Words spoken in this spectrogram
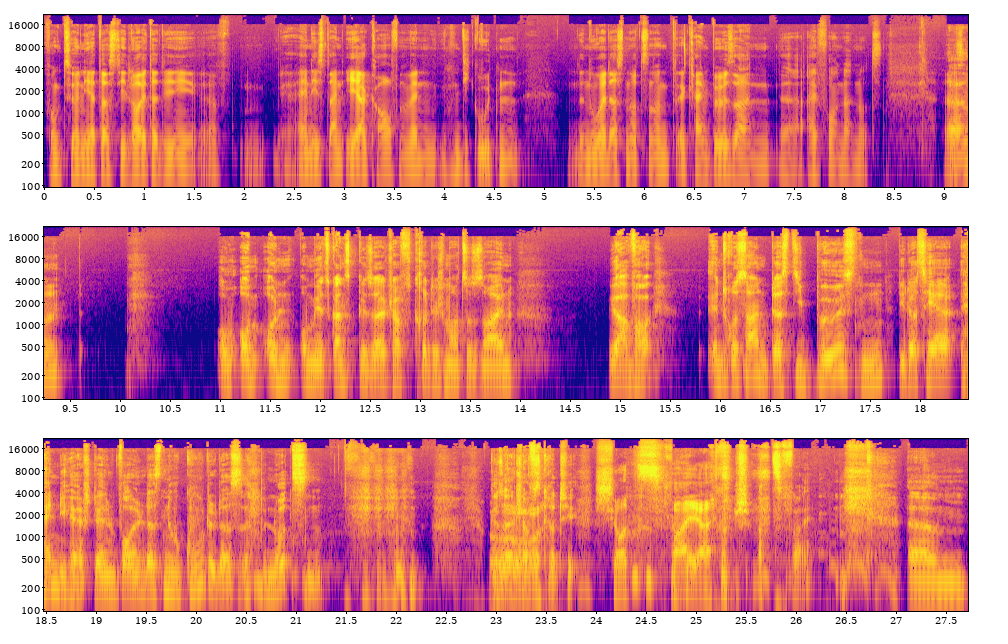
funktioniert, dass die Leute die äh, Handys dann eher kaufen, wenn die Guten nur das nutzen und kein böser ein äh, iPhone dann nutzt. Also, ähm, um, um, um, um jetzt ganz gesellschaftskritisch mal zu sein, ja, war, interessant, dass die Bösen, die das Her Handy herstellen wollen, dass nur Gute das benutzen. Oh, Gesellschaftskritik. Shots feiert. Shots feiert. ähm,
